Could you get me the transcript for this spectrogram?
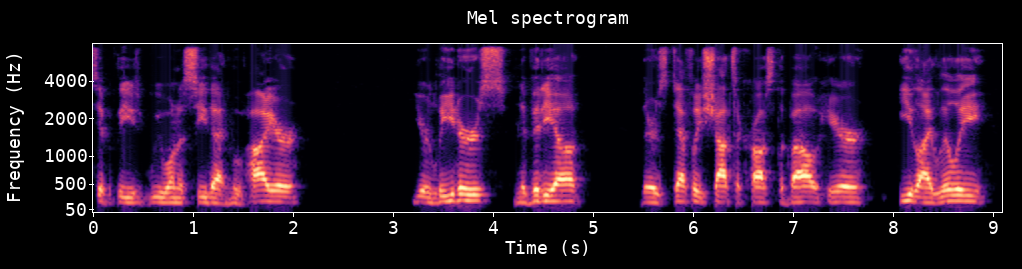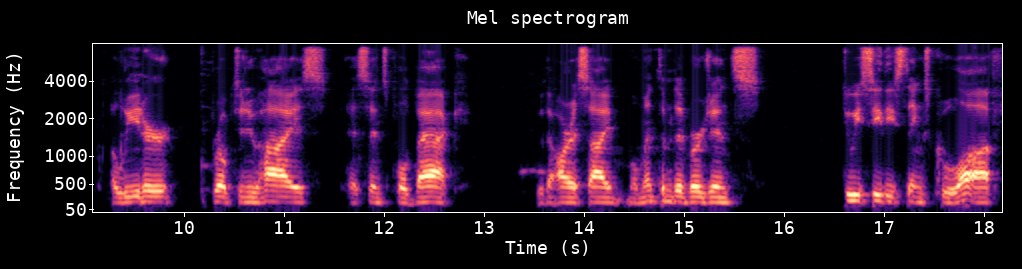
Typically, we want to see that move higher. Your leaders, NVIDIA, there's definitely shots across the bow here. Eli Lilly, a leader, broke to new highs, has since pulled back with the RSI momentum divergence. Do we see these things cool off?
